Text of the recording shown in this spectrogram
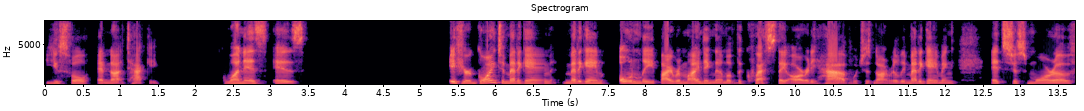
useful and not tacky. One is is if you're going to metagame, metagame only by reminding them of the quests they already have, which is not really metagaming. It's just more of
